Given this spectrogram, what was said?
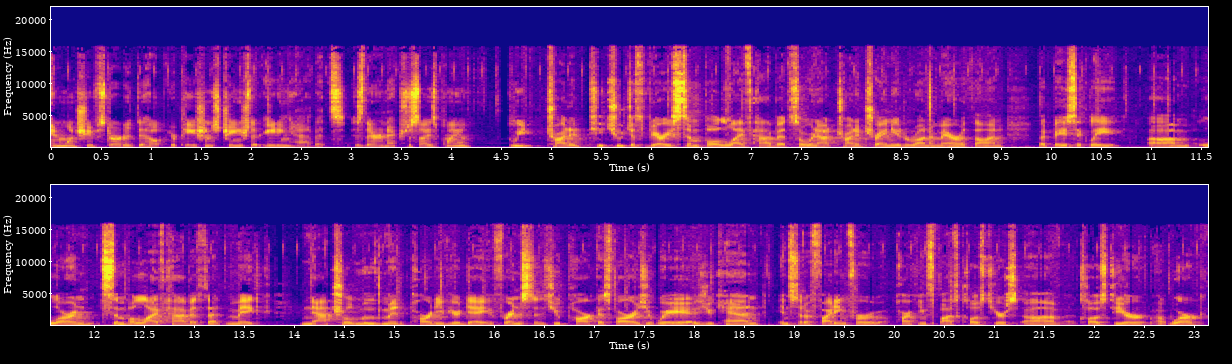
And once you've started to help your patients change their eating habits, is there an exercise plan? We try to teach you just very simple life habits. So we're not trying to train you to run a marathon, but basically um, learn simple life habits that make natural movement part of your day. For instance, you park as far as your way as you can instead of fighting for parking spots close to your um, close to your uh, work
